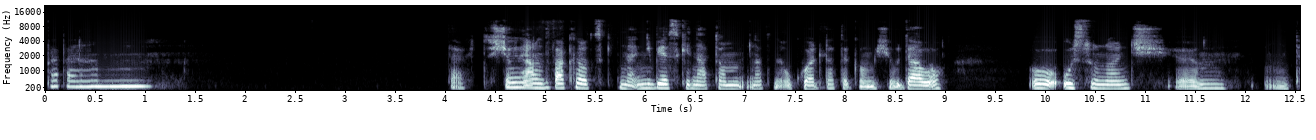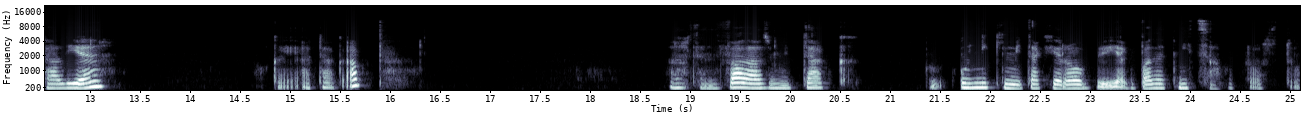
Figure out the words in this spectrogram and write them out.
Papam. Tak, ściągnęłam dwa klocki na, niebieskie na, tą, na ten układ, dlatego mi się udało u, usunąć um, talię. Ok, atak up. A ten walaz mi tak, uniki mi takie robi, jak baletnica po prostu.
